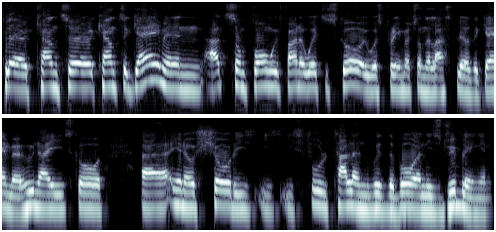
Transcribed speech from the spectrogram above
play a counter counter game, and at some point we found a way to score. It was pretty much on the last play of the game. Uh, Ounahi scored. Uh, you know, showed his, his his full talent with the ball and his dribbling and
